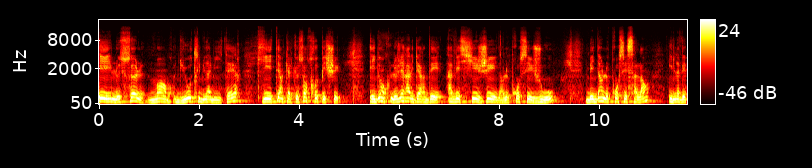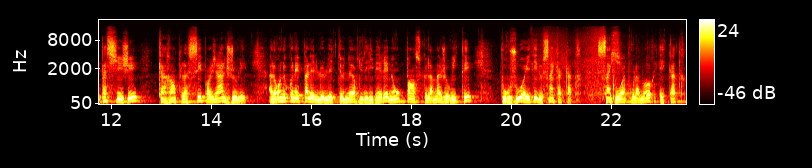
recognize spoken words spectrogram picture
est le seul membre du haut tribunal militaire qui a été en quelque sorte repêché. Et donc le général Gardet avait siégé dans le procès Jouot, mais dans le procès Salan, il n'avait pas siégé car remplacé par le général Gelé. Alors on ne connaît pas les, teneurs du délibéré, mais on pense que la majorité pour Jouot a été de 5 à 4. 5 voix pour la mort et 4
